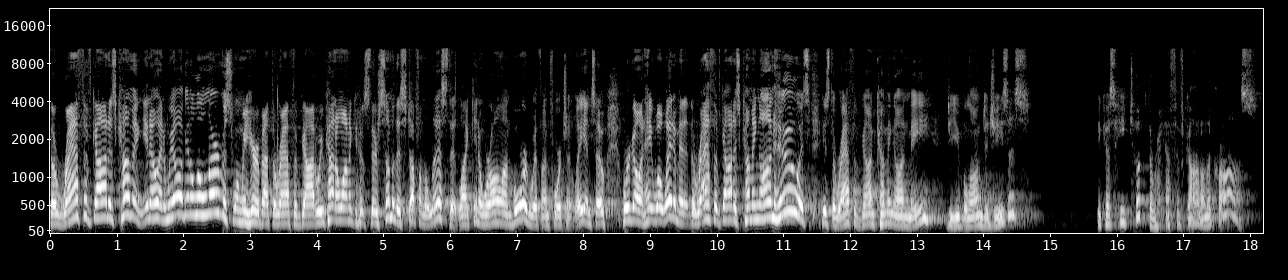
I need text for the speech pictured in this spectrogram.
the wrath of God is coming, you know, and we all get a little nervous when we hear about the wrath of God. We kind of want to, because there's some of this stuff on the list that like, you know, we're all on board with, unfortunately. And so we're going, hey, well, wait a minute, the wrath of God is coming on who? Is, is the wrath of God coming on me? Do you belong to Jesus? Because he took the wrath of God on the cross.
